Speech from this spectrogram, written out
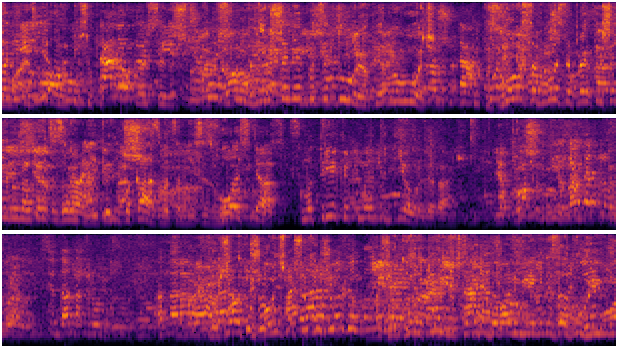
займаємося. Это нарушение процедуры, в первую очередь. С голоса в голос на проект решения нужно готовиться заранее, и не показываться мне, если с голосом. Костя, смотри, как мы это делали раньше. Я прошу показати так робили, завжди так робили. А зараз Ну, что, ты помнишь, А сейчас уже, блин, прокуратуре сколько не давали времени за одну гривну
